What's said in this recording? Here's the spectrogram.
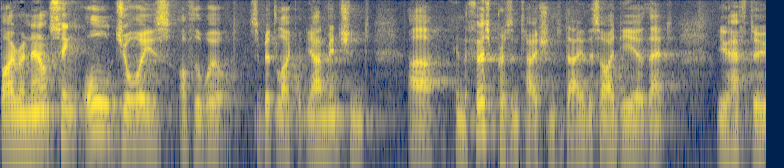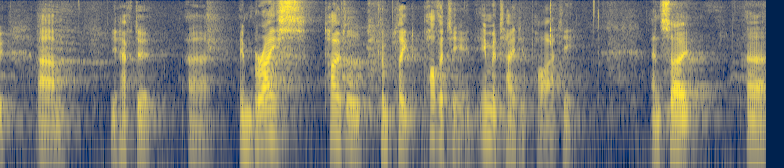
by renouncing all joys of the world. It's a bit like what Jan mentioned uh, in the first presentation today this idea that you have to, um, you have to uh, embrace total, complete poverty and imitative piety. And so uh,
